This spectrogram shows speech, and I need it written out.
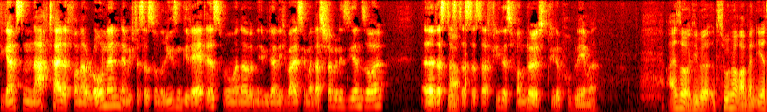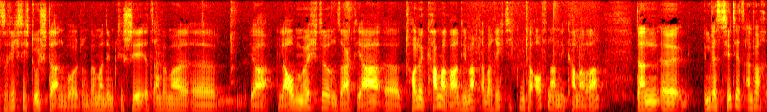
die ganzen Nachteile von einer Ronin, nämlich dass das so ein Riesengerät ist, wo man da wieder nicht weiß, wie man das stabilisieren soll, äh, dass, das, ja. dass das da vieles von löst, viele Probleme. Also, liebe Zuhörer, wenn ihr jetzt richtig durchstarten wollt und wenn man dem Klischee jetzt einfach mal äh, ja, glauben möchte und sagt, ja, äh, tolle Kamera, die macht aber richtig gute Aufnahmen, die Kamera, dann äh, investiert jetzt einfach,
